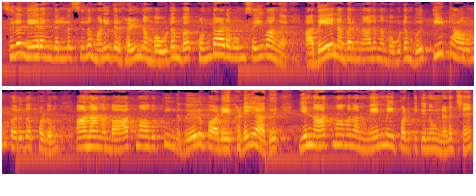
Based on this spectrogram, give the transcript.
சில நேரங்கள்ல சில மனிதர்கள் நம்ம உடம்ப கொண்டாடவும் செய்வாங்க. அதே நபர்னால நம்ம உடம்பு தீட்டாவும் கருதப்படும். ஆனா நம்ம ஆத்மாவுக்கு இந்த வேறுபாடே கிடையாது. என் ஆத்மாவை நான் மேன்மைப்படுத்திக்கணும்னு நினைச்சேன்.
